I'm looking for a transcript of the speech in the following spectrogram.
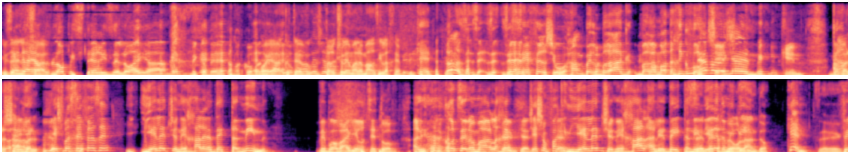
אם זה היה. פלופ היסטרי זה לא היה מקבל את המקום הזה. הוא היה כותב ביוגרפיה שלו, פרק שלם על אמרתי לכם. כן, לא, לא, זה- זה ספר שהוא המבל ברג ברמות הכי גבוהות Never שיש. again. כן. גם שיש בספר הזה ילד שנאכל על ידי תנין. ובוב אייגר יוצא טוב. אני רק רוצה לומר לכם כן, כן, שיש שם כן. fucking ילד שנאכל על ידי תנין, זה ילד בטח אמיתי. באורלנדו. כן, זה- ו-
